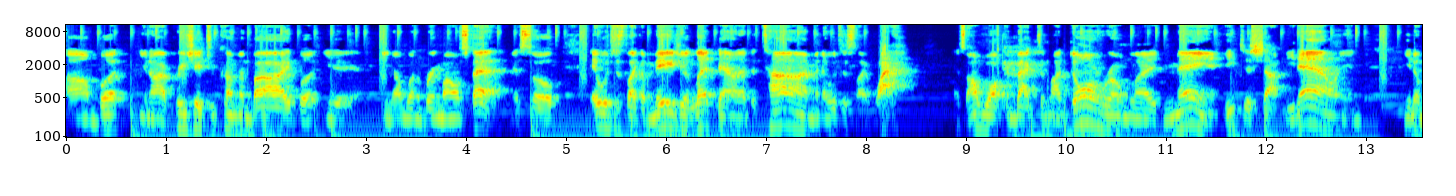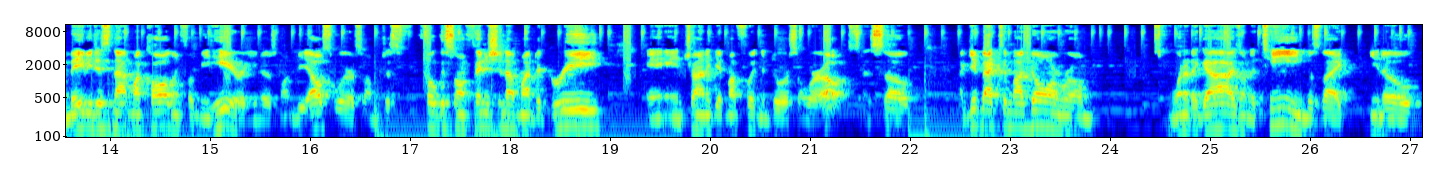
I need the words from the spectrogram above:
Um, but you know, I appreciate you coming by, but yeah, you know, I'm going to bring my own staff. And so it was just like a major letdown at the time, and it was just like, wow, so I'm walking back to my dorm room like, man, he just shot me down. And, you know, maybe this is not my calling for me here. You know, it's going to be elsewhere. So I'm just focused on finishing up my degree and, and trying to get my foot in the door somewhere else. And so I get back to my dorm room. One of the guys on the team was like, you know,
